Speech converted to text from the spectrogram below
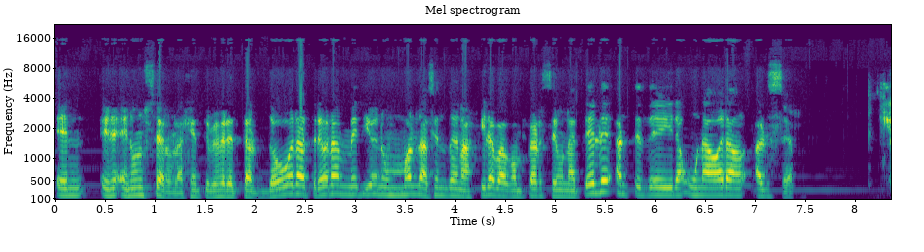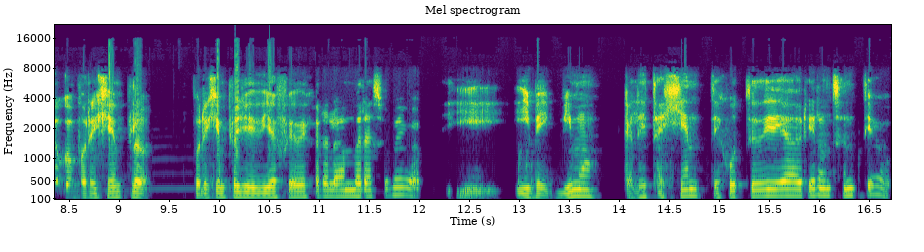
En, en, en un cerro. La gente prefiere estar dos horas, tres horas metido en un mall haciendo una fila para comprarse una tele antes de ir a una hora al cerro. Loco, por ejemplo, por ejemplo, hoy día fui a dejar a la Ámbar a su y, y vimos caleta de gente, justo hoy día abrieron Santiago.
